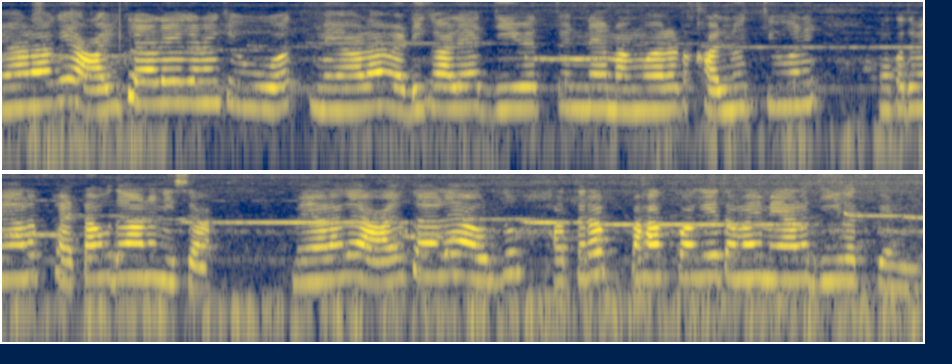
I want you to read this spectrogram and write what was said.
මෙයාලාගේ ආයු කාලය ගැන කිව්වොත් මෙයාලා වැඩි කාලයක් ජීවත් වෙන්නේ නැහැ. මම ඔයාලට කලිනුත් කිව්වනේ. මොකද මෙයාලා පැටව දාන නිසා. මෙයාලාගේ ආයු කාලය අවුරුදු 4ක් 5ක් වගේ තමයි මෙයාලා ජීවත් වෙන්නේ.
